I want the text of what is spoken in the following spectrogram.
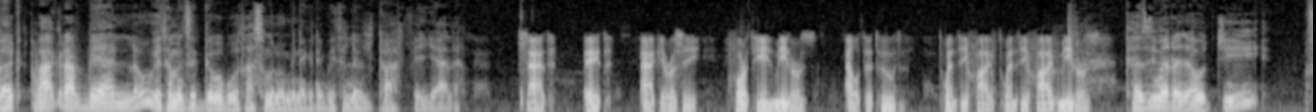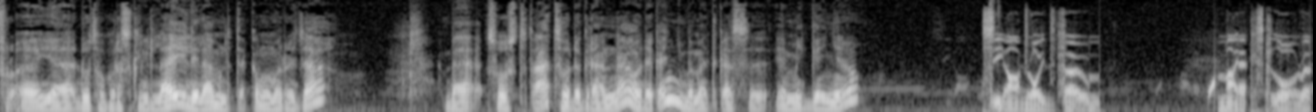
በቅ- በአቅራቢያ ያለው የተመዘገበ ቦታ ስም ነው የሚነግረኝ ቤትልል ካፌ እያለ Sat, 8, accuracy, 14 meters, altitude, 25, 25 meters. ከዚህ መረጃ ውጪ የ DotWalker screen ላይ ሌላ የምንጠቀመው መረጃ በሶስት ጣት ወደ ግራና ወደ ቀኝ በመጥቀስ የሚገኝ ነው See Android phone. My Explorer.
